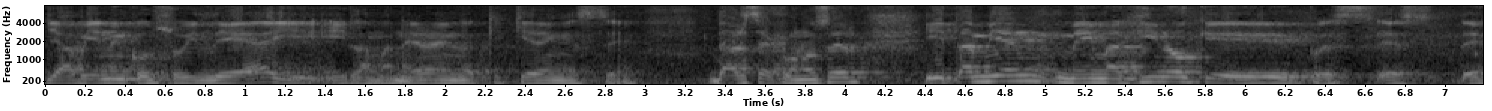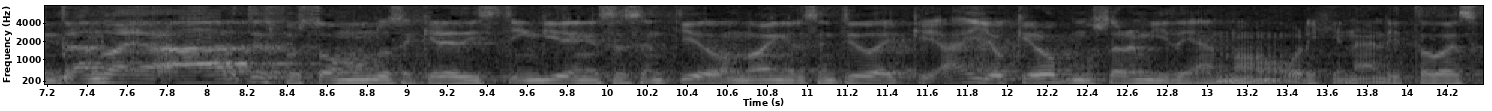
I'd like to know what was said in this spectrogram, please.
ya vienen con su idea y, la manera en la que quieren este darse a conocer. Y también me imagino que pues entrando a, artes, pues todo el mundo se quiere distinguir en ese sentido, ¿no? En el sentido de que, ay, yo quiero mostrar mi idea, ¿no? Original y todo eso.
